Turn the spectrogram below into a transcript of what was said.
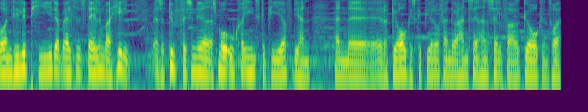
hvor en lille pige, der altid Stalin var helt altså dybt fascineret af små ukrainske piger, fordi han, han øh, eller georgiske piger, eller hvad fanden det var, han selv, han selv fra Georgien, tror jeg,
